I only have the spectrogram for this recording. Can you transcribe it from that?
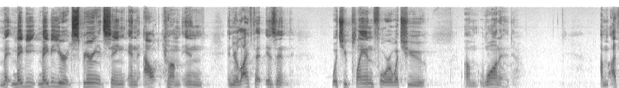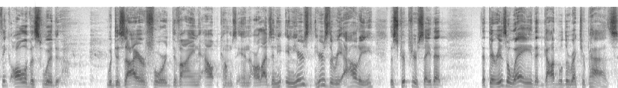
Maybe, maybe you're experiencing an outcome in, in your life that isn't what you planned for or what you um, wanted. Um, I think all of us would, would desire for divine outcomes in our lives. And, and here's, here's the reality the scriptures say that, that there is a way that God will direct your paths.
